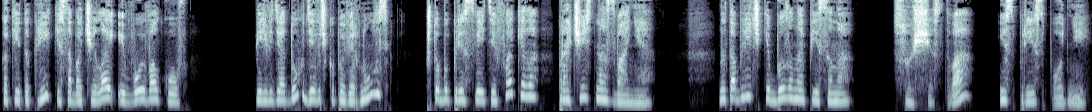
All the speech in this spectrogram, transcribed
какие-то крики, собачий лай и вой волков. Переведя дух, девочка повернулась чтобы при свете факела прочесть название. На табличке было написано «Существа из преисподней».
